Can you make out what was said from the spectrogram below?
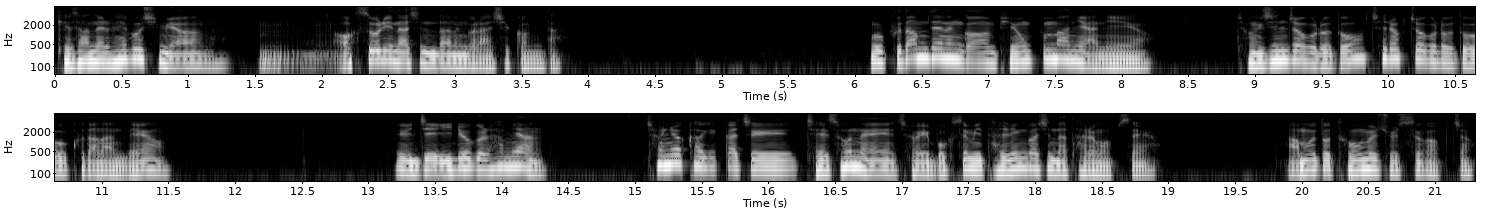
계산을 해보시면 음, 억소리 나신다는 걸 아실 겁니다. 뭐 부담되는 건 비용뿐만이 아니에요. 정신적으로도 체력적으로도 고단한데요. 이제 이륙을 하면 착륙하기까지 제 손에 저희 목숨이 달린 것이나 다름없어요. 아무도 도움을 줄 수가 없죠.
